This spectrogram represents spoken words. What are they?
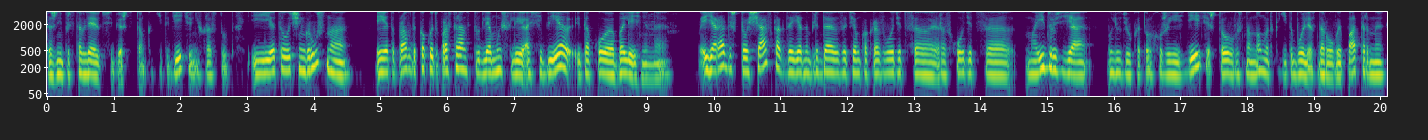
даже не представляют себе, что там какие-то дети у них растут. И это очень грустно, и это, правда, какое-то пространство для мысли о себе и такое болезненное. И я рада, что сейчас, когда я наблюдаю за тем, как разводятся, расходятся мои друзья, люди, у которых уже есть дети, что в основном это какие-то более здоровые паттерны,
